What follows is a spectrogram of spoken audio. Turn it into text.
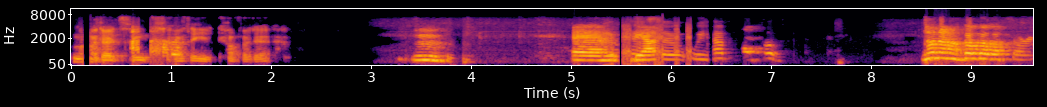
No, I don't think so. I think you covered it. Mm. Um, okay, other... so we have. Oh. No, no, no, go, go, go. Sorry.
